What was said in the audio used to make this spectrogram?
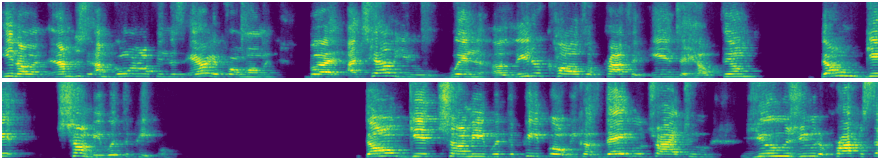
you know, and I'm just, I'm going off in this area for a moment, but I tell you, when a leader calls a prophet in to help them, don't get chummy with the people. Don't get chummy with the people because they will try to use you to prophesy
